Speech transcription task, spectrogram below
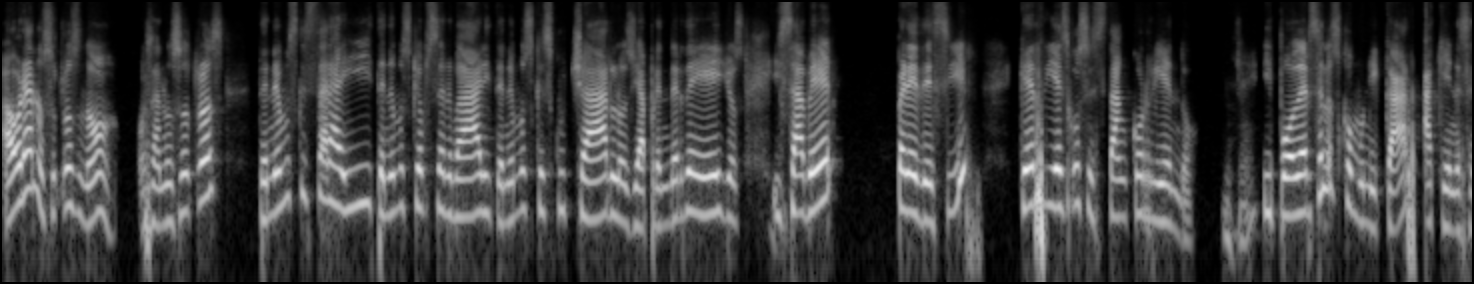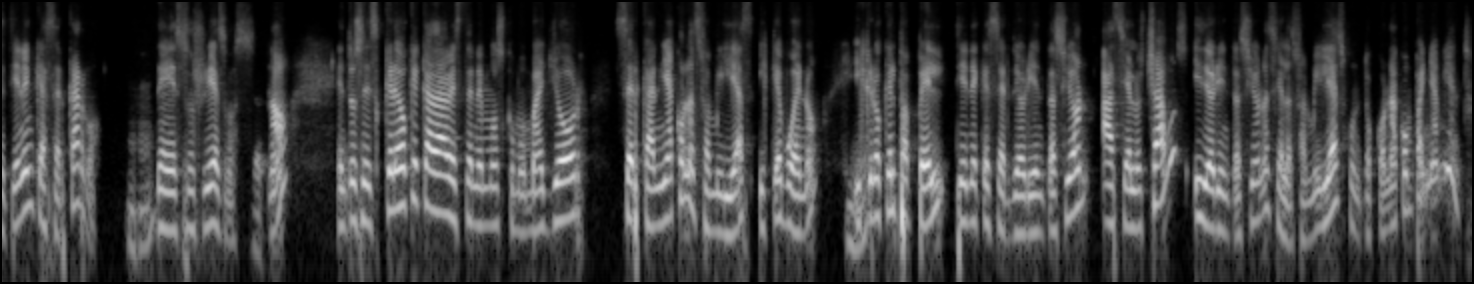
Ahora nosotros no. O sea, nosotros tenemos que estar ahí, tenemos que observar y tenemos que escucharlos y aprender de ellos y saber predecir qué riesgos están corriendo y podérselos comunicar a quienes se tienen que hacer cargo de esos riesgos, ¿no? Entonces, creo que cada vez tenemos como mayor cercanía con las familias y qué bueno, y creo que el papel tiene que ser de orientación hacia los chavos y de orientación hacia las familias junto con acompañamiento.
